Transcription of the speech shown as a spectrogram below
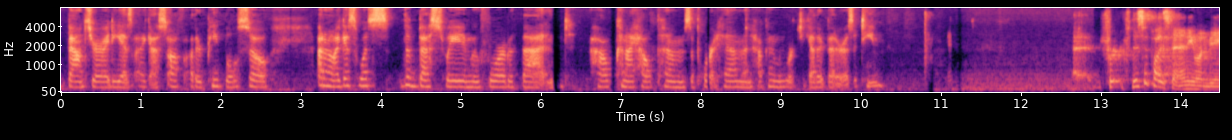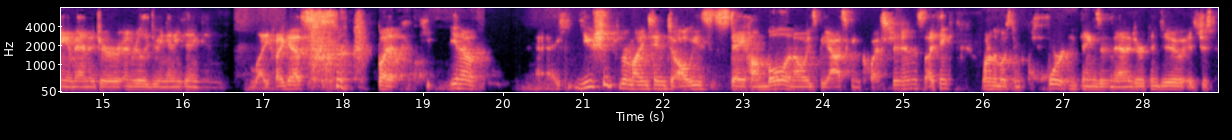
bounce your ideas, I guess, off other people. So I don't know, I guess what's the best way to move forward with that and how can I help him, support him, and how can we work together better as a team? For, this applies to anyone being a manager and really doing anything in life, I guess. but, you know, you should remind him to always stay humble and always be asking questions. I think one of the most important things a manager can do is just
